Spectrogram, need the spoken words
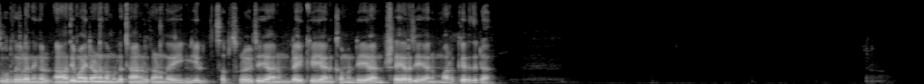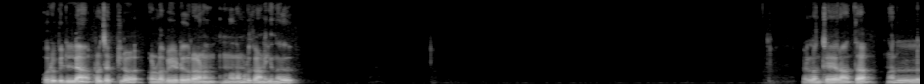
സുഹൃത്തുക്കളെ നിങ്ങൾ ആദ്യമായിട്ടാണ് നമ്മളുടെ ചാനൽ കാണുന്നതെങ്കിൽ സബ്സ്ക്രൈബ് ചെയ്യാനും ലൈക്ക് ചെയ്യാനും കമന്റ് ചെയ്യാനും ഷെയർ ചെയ്യാനും മറക്കരുത് കേട്ടോ ഒരു വില്ല പ്രൊജക്റ്റിൽ ഉള്ള വീടുകളാണ് ഇന്ന് നമ്മൾ കാണിക്കുന്നത്. വെള്ളം കയറാത്ത നല്ല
